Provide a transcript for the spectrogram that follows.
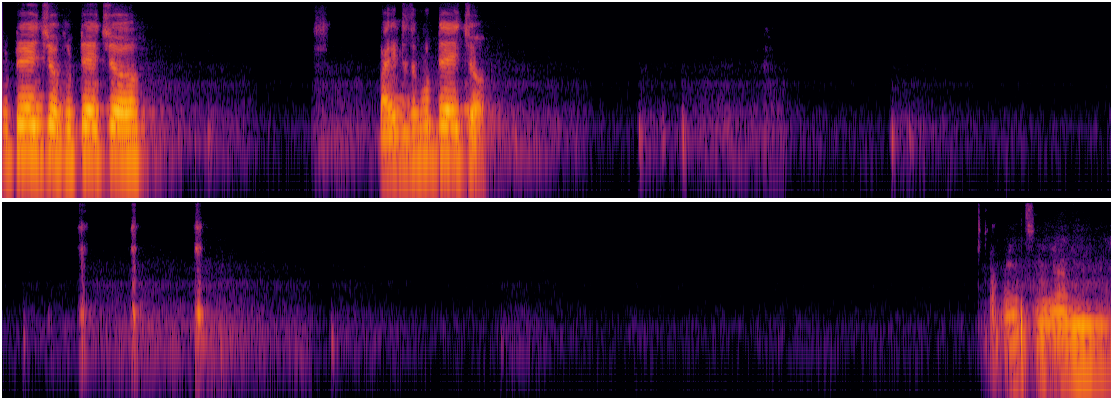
ഫുഡ് കഴിച്ചോ? ഫുഡ് കഴിച്ചോ? വൈകിട്ടത്തെ ഫുഡ് കഴിച്ചോ? 嗯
